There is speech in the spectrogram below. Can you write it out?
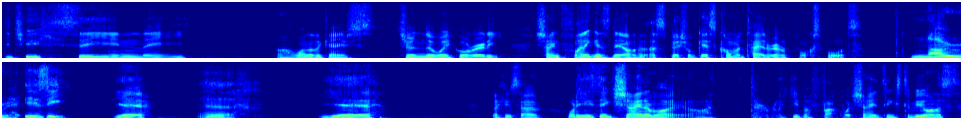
did you see in the oh, one of the games during the week already? Shane Flanagan's now a special guest commentator on Fox Sports. No, is he? Yeah, Ugh. yeah. They keep saying, "What do you think, Shane?" I'm like, oh, I don't really give a fuck what Shane thinks, to be honest.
